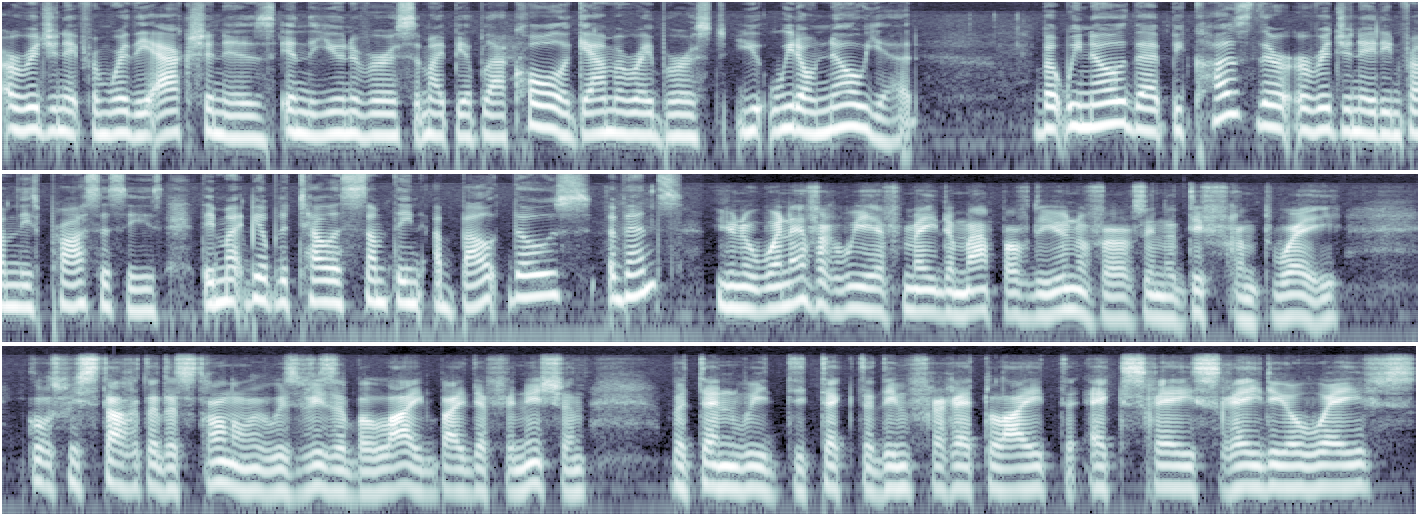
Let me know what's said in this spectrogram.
originate from where the action is in the universe. It might be a black hole, a gamma ray burst. You, we don't know yet. But we know that because they're originating from these processes, they might be able to tell us something about those events? You know, whenever we have made a map of the universe in a different way, of course, we started astronomy with visible light by definition, but then we detected infrared light, X rays, radio waves.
